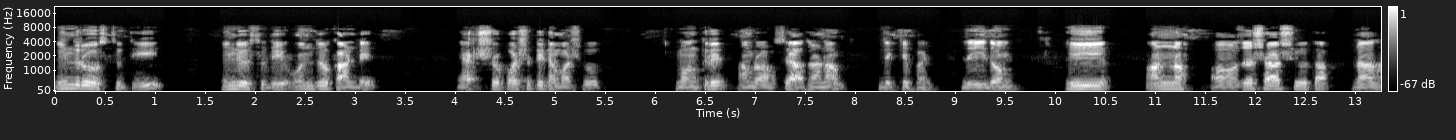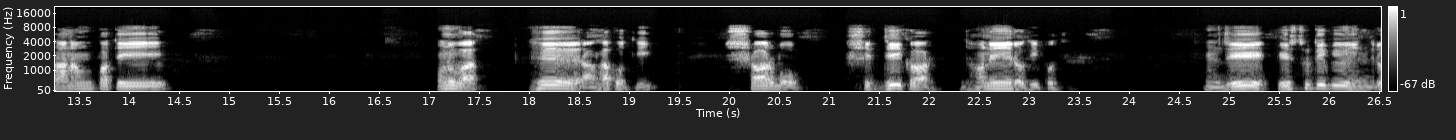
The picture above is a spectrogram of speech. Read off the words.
ইন্দ্র স্তুতি ইন্দ্র স্তুতি ঐন্দ্র কাণ্ডে একশো পঁয়ষট্টি নাম্বার সুদ মন্ত্রে আমরা হচ্ছে আধার নাম দেখতে পাই। যে ইদম হি অন্ন অযশা সুতা রাধানাম পতি। অনুবাদ হে রাধাপতি, সর্ব সিদ্ধিকর ধনের অধিপতি। যে স্তুতিপ্রিয় ইন্দ্র,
